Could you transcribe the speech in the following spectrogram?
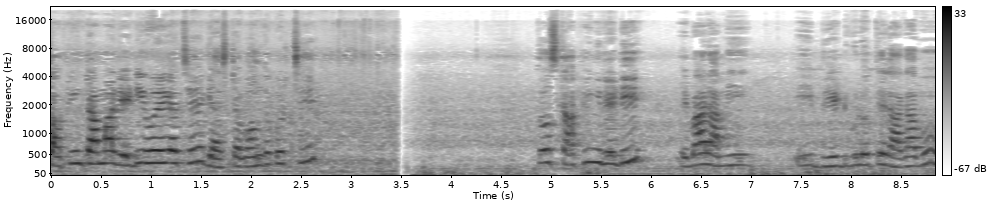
স্টাফিংটা আমার রেডি হয়ে গেছে, গ্যাসটা বন্ধ করছি। তো স্টাফিং রেডি এবার আমি এই ব্রেডগুলোতে লাগাবো।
